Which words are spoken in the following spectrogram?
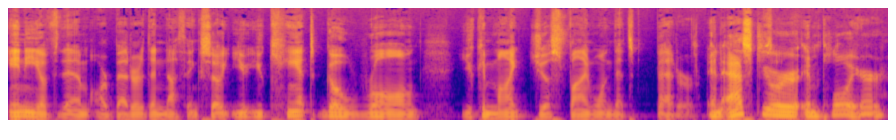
any of them are better than nothing. So you, you can't go wrong. You can might just find one that's better. And ask your so, employer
